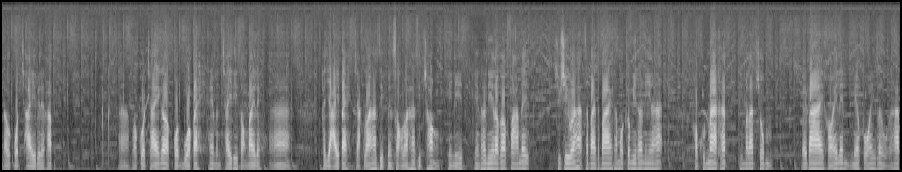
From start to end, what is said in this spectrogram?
แล้วก็กดใช้ไปเลยครับอ่าพอกดใช้ก็กดบวกไปให้มันใช้ที่2ใบเลยอ่าขยายไปจาก 150 เป็น 250 ช่องเพียงนี้เพียงเท่านี้เราก็ฟาร์มได้ชิวๆแล้วฮะสบายๆทั้งหมดก็มีเท่านี้นะฮะขอบคุณมากครับที่มารับชมบายบาย ขอให้เล่นเมลโฟให้สนุกนะครับ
